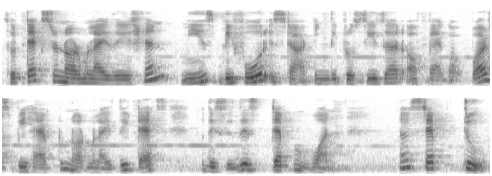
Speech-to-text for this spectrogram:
So text normalization means before starting the procedure of bag of words, we have to normalize the text. So this is the step 1. Now step 2,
